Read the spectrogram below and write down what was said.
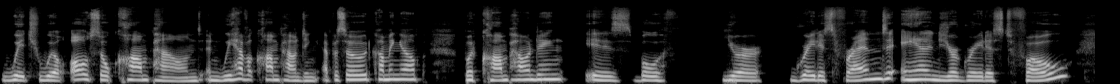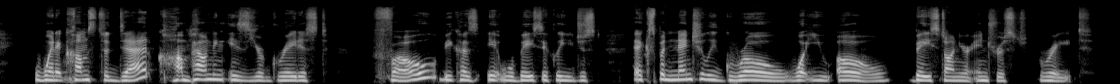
which will also compound and we have a compounding episode coming up but compounding is both your greatest friend and your greatest foe when it comes to debt compounding is your greatest foe because it will basically just exponentially grow what you owe based on your interest rate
